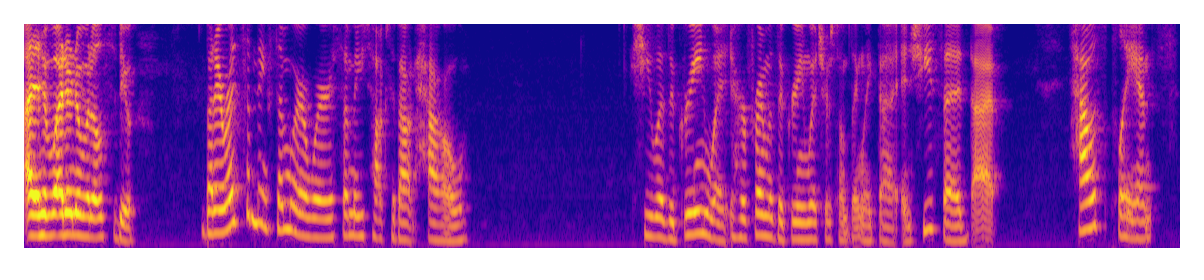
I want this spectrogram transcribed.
I, I don't know what else to do. But I read something somewhere where somebody talked about how she was a green witch, her friend was a green witch or something like that. And she said that house plants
